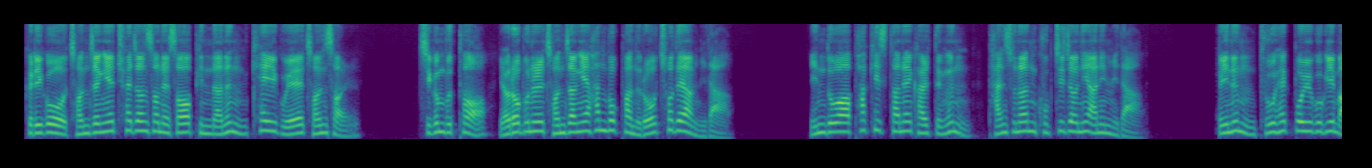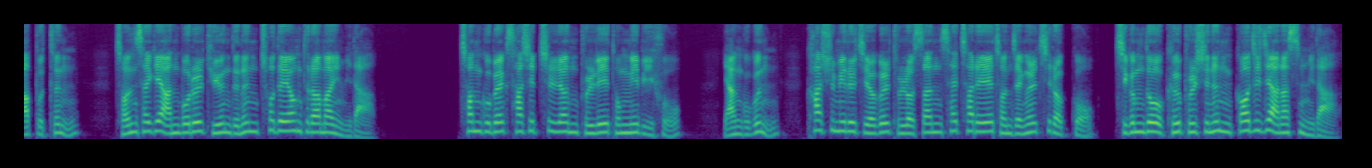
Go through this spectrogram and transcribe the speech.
그리고 전쟁의 최전선에서 빛나는 K9의 전설. 지금부터 여러분을 전장의 한복판으로 초대합니다. 인도와 파키스탄의 갈등은 단순한 국지전이 아닙니다. 이는 두 핵보유국이 맞붙은 전 세계 안보를 뒤흔드는 초대형 드라마입니다. 1947년 분리 독립 이후 양국은 카슈미르 지역을 둘러싼 세 차례의 전쟁을 치렀고 지금도 그 불씨는 꺼지지 않았습니다.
